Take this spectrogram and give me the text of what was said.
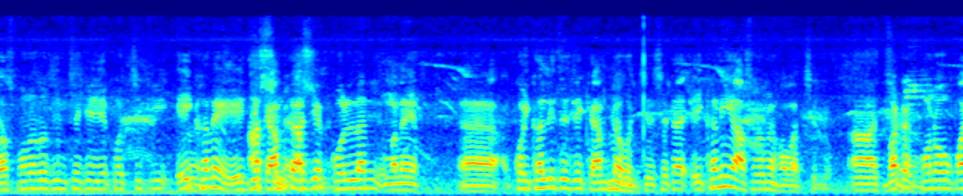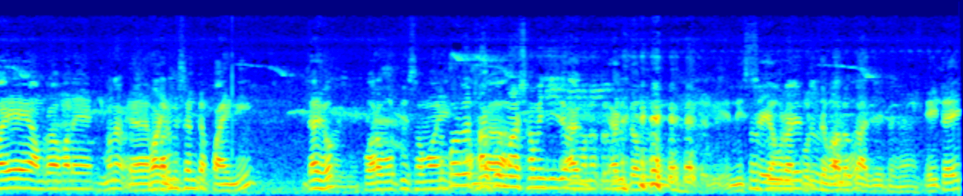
দশ পনেরো দিন থেকে ইয়ে করছি কি এইখানে এই যে ক্যাম্পটা আজকে। কল্যাণ মানে কৈখালিতে যে ক্যাম্পটা হচ্ছে সেটা এখানেই আশ্রমে হওয়ার ছিল। আচ্ছা। বাট কোনো উপায়ে আমরা মানে মানে পারমিশনটা পাইনি। যাই হোক। পরবর্তী সময় ঠাকুর মা স্বামীজি। একদম নিশ্চয়ই আমরা করতে ভালো কাজ এটা, হ্যাঁ। এইটাই।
